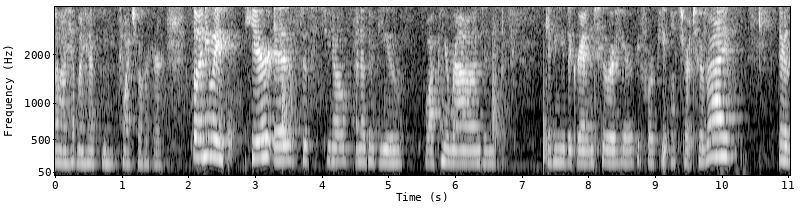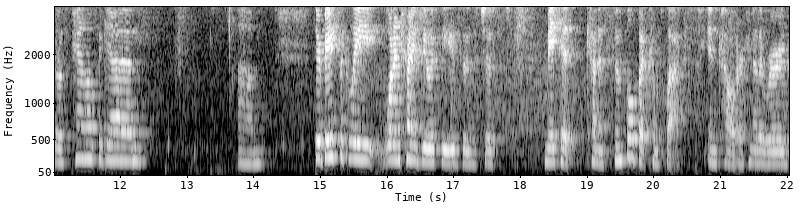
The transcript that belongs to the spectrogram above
uh, have my husband watch over her. So anyways, here is just, you know, another view, walking around and giving you the grand tour here before people start to arrive. There are those panels again. Um, they're basically, what I'm trying to do with these is just make it kind of simple but complex in color. In other words,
